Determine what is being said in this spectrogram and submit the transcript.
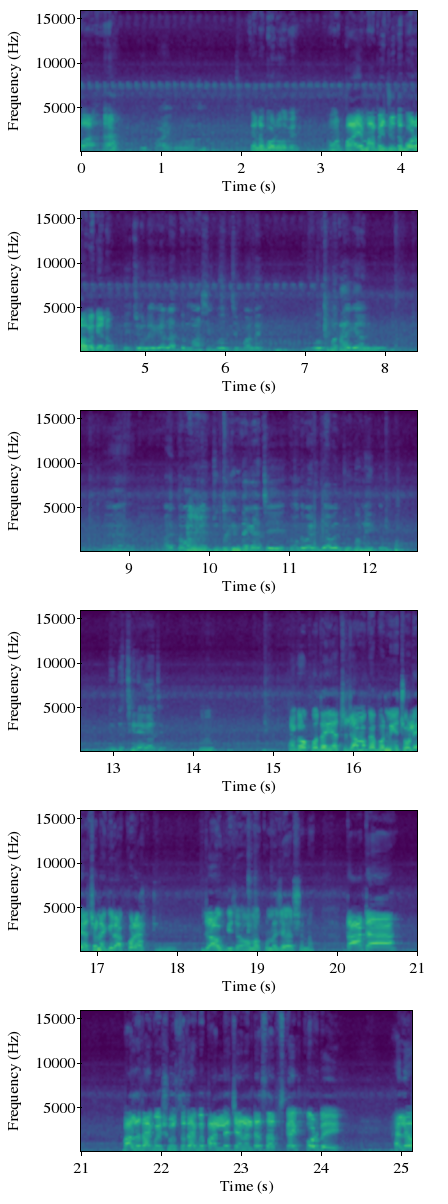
পা- হ্যাঁ? পায়ে বড় হবে? কেন বড় হবে? আমার পায়ে মাপের জুতো বড় হবে কেন? তুই চলে গেলে তোর মাসি বলছে বলে ও কোথায় গেল? হ্যাঁ আর তোমার মেয়ে জুতো কিনতে গেছে তোমাদের বাড়ি যাবে জুতো নেই তো। জুতো ছিঁড়ে গেছে। হুম। দেখো কোথায় যাচ্ছ? জামা কাপড় নিয়ে চলে যাচ্ছ নাকি রাগ করে? যাও কি যাও আমার কোনো যায় আসে না। টাটা। ভালো থাকবে সুস্থ থাকবে পারলে চ্যানেলটা সাবস্ক্রাইব করবে। হ্যালো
